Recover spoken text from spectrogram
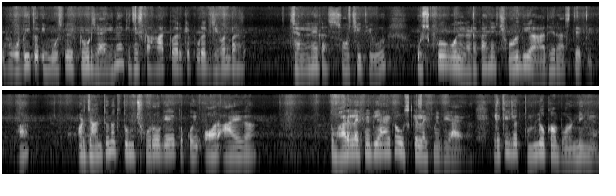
वो भी तो इमोशनली टूट जाएगी ना, कि जिसका हाथ पकड़ के पूरा जीवन भर चलने का सोची थी वो, उसको वो लड़का ने छोड़ दिया आधे रास्ते पे। हाँ? और जानते हो ना तो तुम छोड़ोगे तो कोई और आएगा। तुम्हारे लाइफ में भी आएगा, उसके लाइफ में भी आएगा। लेकिन जो तुम लोग का बॉन्डिंग है,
